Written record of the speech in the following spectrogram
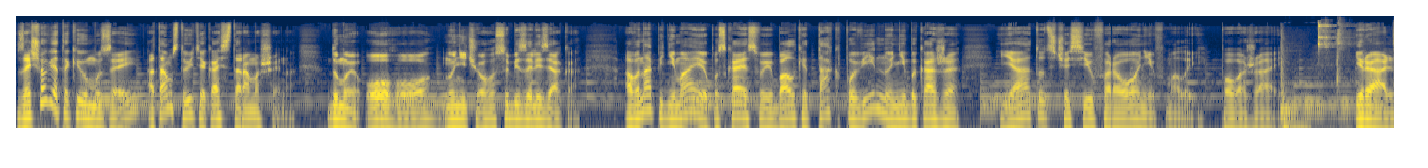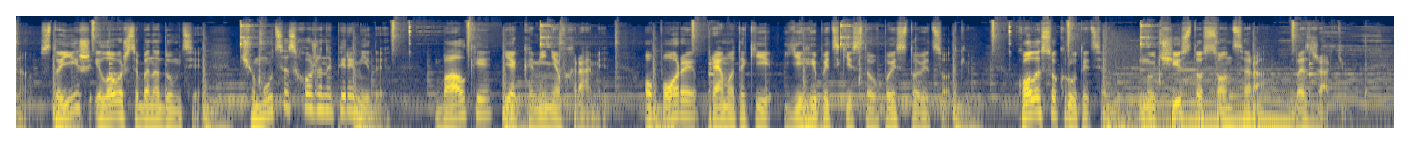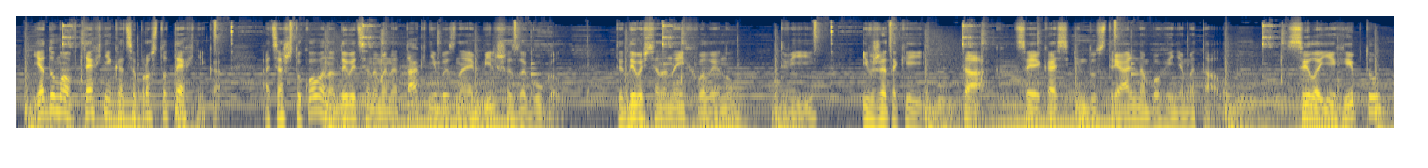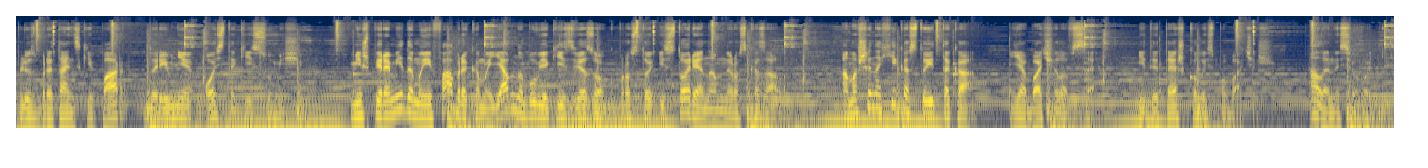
Зайшов я таки у музей, а там стоїть якась стара машина. Думаю, ого, ну нічого собі залізяка. А вона піднімає і опускає свої балки так повільно, ніби каже: Я тут з часів фараонів, малий, поважай. І реально, стоїш і ловиш себе на думці. Чому це схоже на піраміди? Балки, як каміння в храмі, опори прямо такі єгипетські стовпи 100%. Колесо крутиться, ну чисто сонце ра, без жартів. Я думав, техніка це просто техніка, а ця штуковина дивиться на мене так, ніби знає більше за Google. Ти дивишся на неї хвилину, дві, і вже такий так, це якась індустріальна богиня металу. Сила Єгипту плюс британський пар дорівнює ось такій суміші. Між пірамідами і фабриками явно був якийсь зв'язок, просто історія нам не розказала. А машина Хіка стоїть така: я бачила все, і ти теж колись побачиш. Але не сьогодні.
